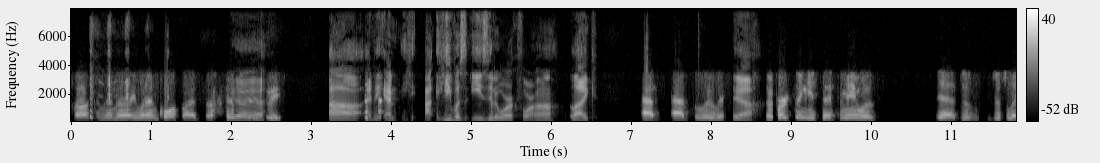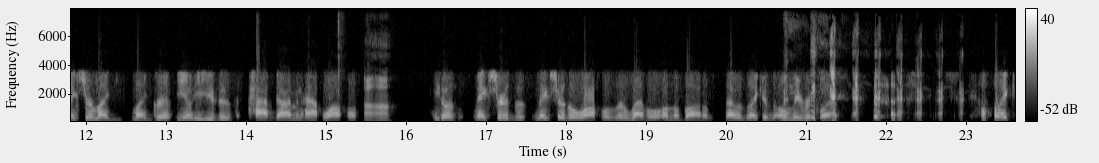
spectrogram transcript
talk, and then uh, he went out and qualified. So it was Yeah, pretty yeah. sweet. Uh, and he, and he, uh, he was easy to work for, huh? Like, Ab- absolutely. yeah, The first thing he said to me was, "Yeah, just just make sure my my grip. You know, he uses half diamond, half waffle. uh huh. He goes, make sure the make sure the waffles are level on the bottom. That was like his only request. Like,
